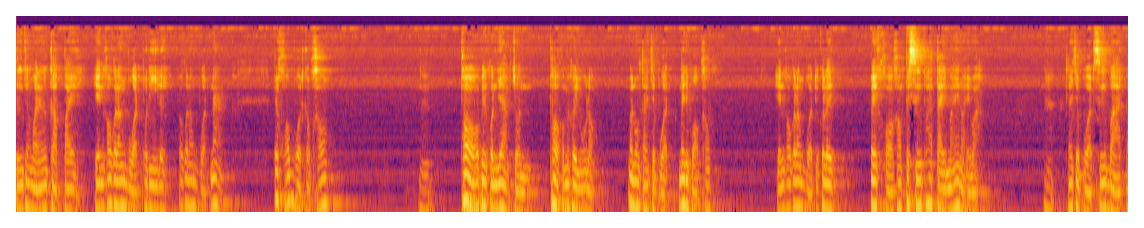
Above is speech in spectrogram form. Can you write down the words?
ถึงจังหวัดนั้นก็กลับไป เห็นเขากำลังบวชพอดีเลยเขากำลังบวชหน้า ไปขอบวชกับเขานะ พ่อเขาเป็นคนยากจน พ่อเขาไม่ค่อยรู้หรอกว่าหลวงตาจะบวชไม่ได้บอกเขาเห็นเขากำลังบวชอยู่ก็เลย ไปขอเขาไปซื้อผ้าไตรมาให้หน่อยวะนะแล้วจะบวชซื้อบาทไป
